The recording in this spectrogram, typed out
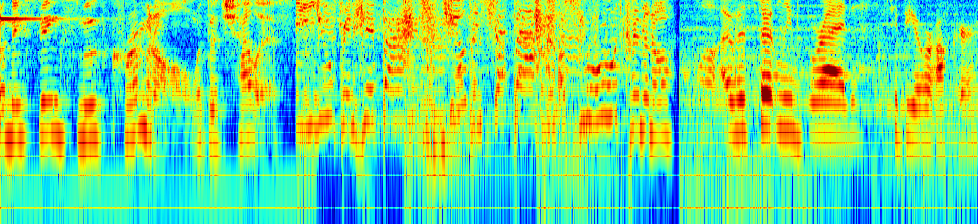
When they sing Smooth Criminal with the cellist. You've been hit by, you've been struck by a smooth criminal. Well, I was certainly bred to be a rocker.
